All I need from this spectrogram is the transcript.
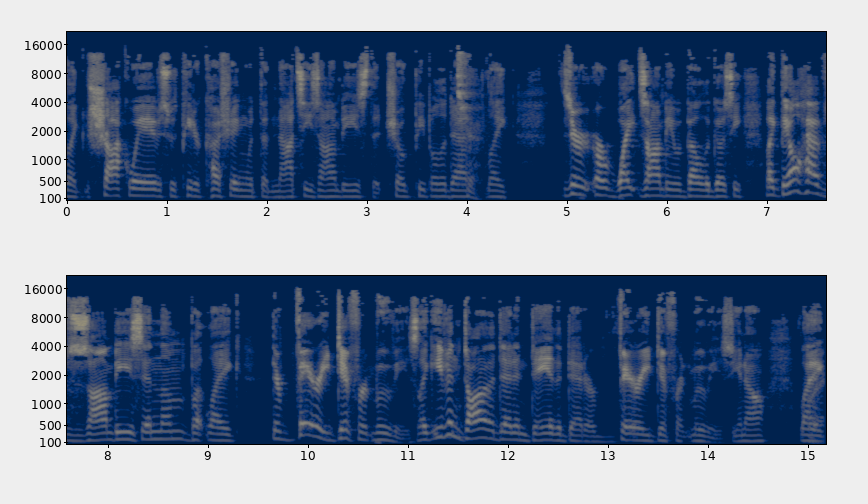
like shockwaves with peter cushing with the nazi zombies that choke people to death like there, or White Zombie with Bela Lugosi. Like they all have zombies in them, but like they're very different movies. Like even Dawn of the Dead and Day of the Dead are very different movies. You know, like right.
